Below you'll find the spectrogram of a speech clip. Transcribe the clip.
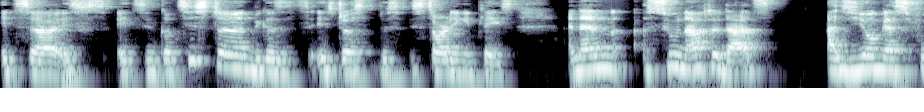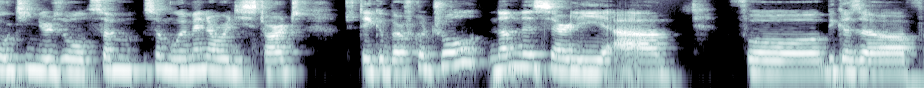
It's uh, it's it's inconsistent because it's it's just starting in place. And then soon after that, as young as 14 years old, some some women already start to take a birth control, not necessarily um, for because of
